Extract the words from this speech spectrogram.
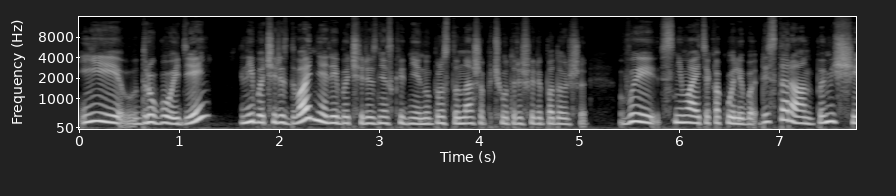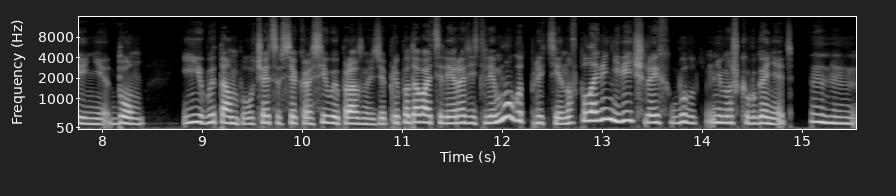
И другой день, либо через два дня, либо через несколько дней, ну, просто наши почему-то решили подольше, вы снимаете какой-либо ресторан, помещение, дом, и вы там, получается, все красивые празднуете. Преподаватели и родители могут прийти, но в половине вечера их будут немножко выгонять. Угу.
